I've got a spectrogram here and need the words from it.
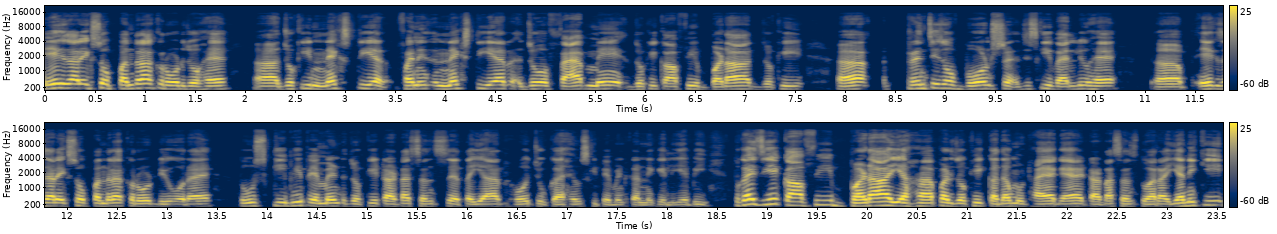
1115 करोड़ जो है जो कि नेक्स्ट ईयर नेक्स्ट ईयर जो फैब में जो कि काफ़ी बड़ा, जो कि ट्रेंचेज ऑफ़ बॉन्ड्स जिसकी वैल्यू है एक हज़ार एक सौ पंद्रह करोड़ ड्यू हो रहा है। तो उसकी भी पेमेंट जो कि टाटा सन्स से तैयार हो चुका है, उसकी पेमेंट करने के लिए भी। तो गाइज़ ये काफ़ी बड़ा यहाँ पर जो कि कदम उठाया गया है टाटा सन्स द्वारा। यानी कि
